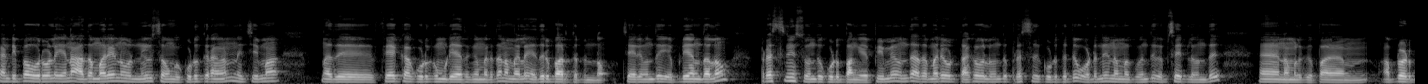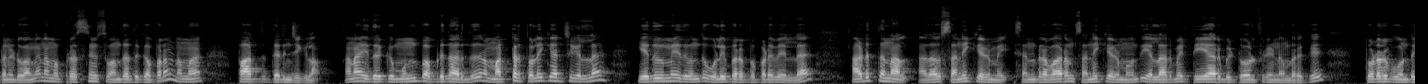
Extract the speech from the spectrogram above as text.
கண்டிப்பாக ஒருவேளை ஏன்னா அதை மாதிரியான ஒரு நியூஸ் அவங்க கொடுக்குறாங்கன்னு நிச்சயமாக அது ஃபேக்காக கொடுக்க முடியாதுங்க மாதிரி தான் நம்ம எல்லாம் எதிர்பார்த்துட்டு இருந்தோம். சரி வந்து எப்படியா இருந்தாலும் ப்ரெஸ் நியூஸ் வந்து கொடுப்பாங்க. எப்பயுமே வந்து அதை மாதிரி ஒரு தகவல் வந்து ப்ரெஸ்ஸு கொடுத்துட்டு உடனே நமக்கு வந்து வெப்சைட்டில் வந்து நம்மளுக்கு ப அப்லோட் பண்ணிவிடுவாங்க நம்ம ப்ரெஸ் நியூஸ் வந்ததுக்கப்புறம் நம்ம பார்த்து தெரிஞ்சுக்கலாம். ஆனால் இதற்கு முன்பு அப்படி தான் இருந்தது மற்ற தொலைக்காட்சிகளில் எதுவுமே இது வந்து ஒளிபரப்பப்படவே இல்லை. அடுத்த நாள் அதாவது சனிக்கிழமை சென்ற வாரம் சனிக்கிழமை வந்து எல்லாருமே டிஆர்பி டோல் ஃப்ரீ நம்பருக்கு தொடர்பு கொண்டு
